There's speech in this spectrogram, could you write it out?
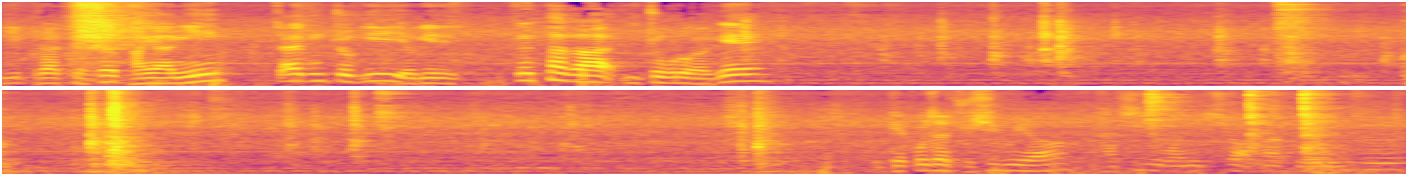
이 브라켓을 방향이 짧은 쪽이 여기 센터가 이쪽으로 가게 이렇게 꽂아주시고요. 다시 원위치로 아까 그 볼트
